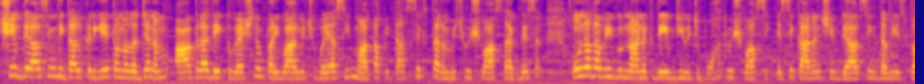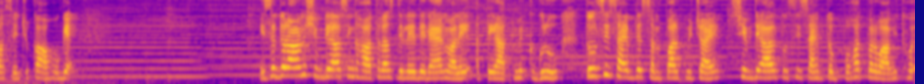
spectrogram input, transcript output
ਸ਼ਿਵਦਿਆਲ ਸਿੰਘ ਦੀ ਗੱਲ ਕਰੀਏ ਤਾਂ ਉਹਨਾਂ ਦਾ ਜਨਮ ਆਗਰਾ ਦੇ ਇੱਕ ਵੈਸ਼ਨਵ ਪਰਿਵਾਰ ਵਿੱਚ ਹੋਇਆ ਸੀ। ਮਾਤਾ-ਪਿਤਾ ਸਿੱਖ ਧਰਮ ਵਿੱਚ ਵਿਸ਼ਵਾਸ ਰੱਖਦੇ ਸਨ। ਉਹਨਾਂ ਦਾ ਵੀ ਗੁਰੂ ਨਾਨਕ ਦੇਵ ਜੀ ਵਿੱਚ ਬਹੁਤ ਵਿਸ਼ਵਾਸ ਸੀ। ਇਸੇ ਕਾਰਨ ਸ਼ਿਵਦਿਆਲ ਸਿੰਘ ਦਾ ਵੀ ਇਸ ਪਾਸੇ ਝੁਕਾਅ ਹੋ ਗਿਆ। ਇਸੇ ਦੌਰਾਨ ਸ਼ਿਵਦਿਆਲ ਸਿੰਘ ਹਾਥਰਸ ਜ਼ਿਲ੍ਹੇ ਦੇ ਰਹਿਣ ਵਾਲੇ ਅਧਿਆਤਮਿਕ ਗੁਰੂ ਤੁਲਸੀ ਸਾਹਿਬ ਦੇ ਸੰਪਰਕ ਵਿੱਚ ਆਏ। ਸ਼ਿਵਦਿਆਲ ਤੁਲਸੀ ਸਾਹਿਬ ਤੋਂ ਬਹੁਤ ਪ੍ਰਭਾਵਿਤ ਹੋਏ।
